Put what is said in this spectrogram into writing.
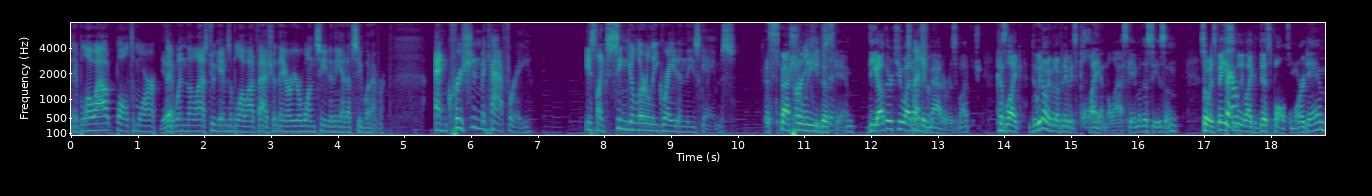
They blow out Baltimore. Yeah. They win the last two games in blowout fashion. They are your one seed in the NFC, whatever. And Christian McCaffrey is like singularly great in these games. Especially this it. game. The other two I Especially, don't think matter as much. Because like we don't even know if anybody's playing the last game of the season. So it's basically Fair. like this Baltimore game.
